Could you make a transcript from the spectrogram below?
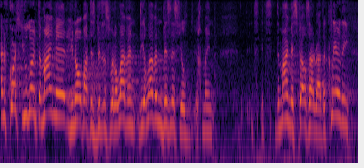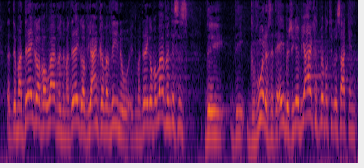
And of course, you learned the Maimer, you know about this business with 11. The 11 business, you'll, I mean, it's, it's, the Maimer spells out rather clearly that the Madrega of 11, the Madrega of Yankov Avinu, the Madrega of 11, this is the, the Gevuras that the Abish gave Yankov to be able to be saking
